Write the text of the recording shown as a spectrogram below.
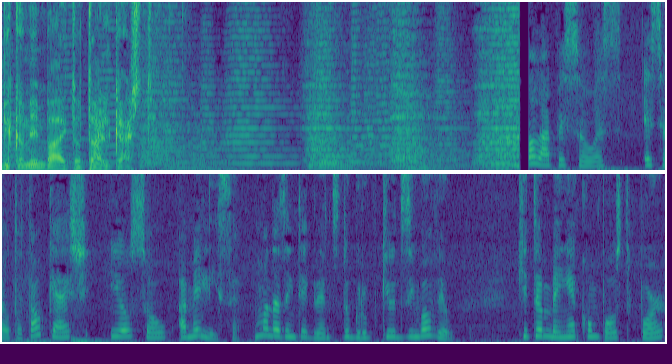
Becoming by Totalcast. Olá, pessoas! Esse é o Totalcast e eu sou a Melissa, uma das integrantes do grupo que o desenvolveu, que também é composto por.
